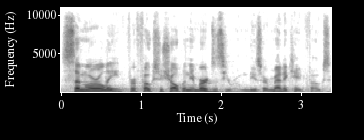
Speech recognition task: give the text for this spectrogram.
Similarly, for folks who show up in the emergency room, these are Medicaid folks,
